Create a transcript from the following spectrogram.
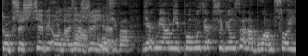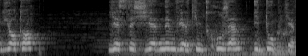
To przez ciebie ona nie Tak, żyje. kuźwa, jak miałam jej pomóc, jak przywiązana byłam, co idioto? Jesteś jednym wielkim tchórzem i dupkiem.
